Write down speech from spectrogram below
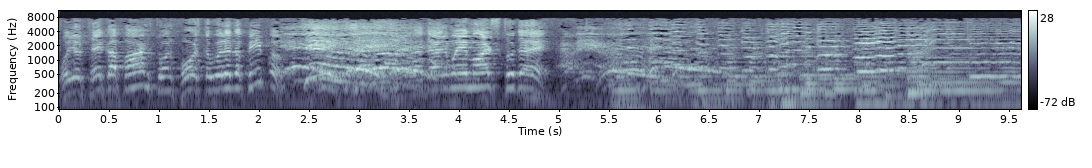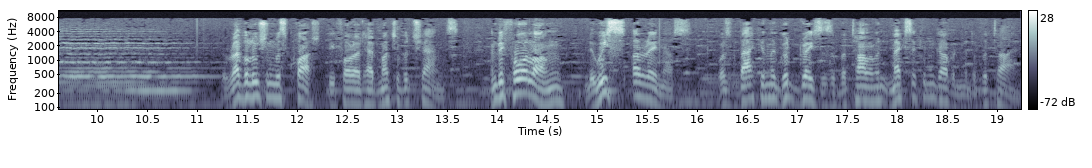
Will you take up arms to enforce the will of the people? Yeah, then we march today. The revolution was quashed before it had much of a chance, and before long, Luis Arenas was back in the good graces of the tolerant Mexican government of the time.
